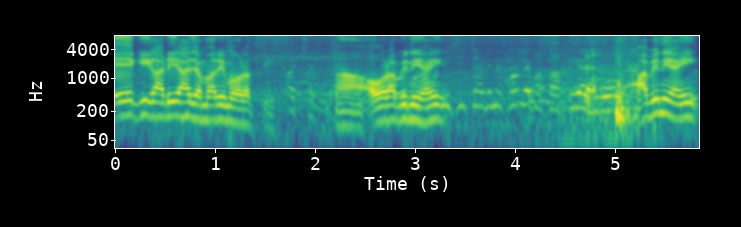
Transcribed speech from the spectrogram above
एक ही गाड़ी आज हमारी मुहूर्त की। अच्छा हाँ और अभी नहीं आई। अभी नहीं आई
